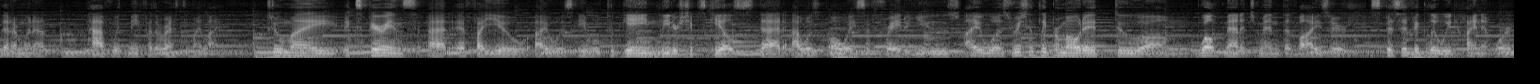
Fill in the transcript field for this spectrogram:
that I'm going to have with me for the rest of my life. Through my experience at FIU, I was able to gain leadership skills that I was always afraid to use. I was recently promoted to um, wealth management advisor, specifically with high net worth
